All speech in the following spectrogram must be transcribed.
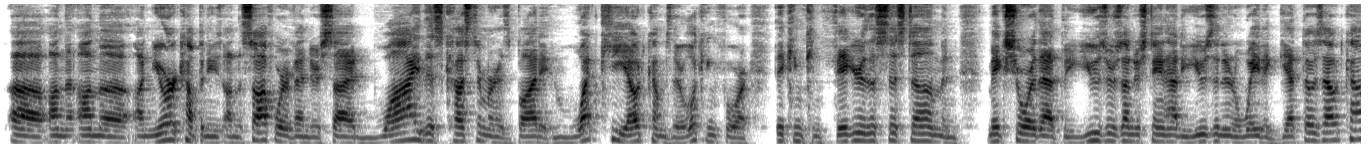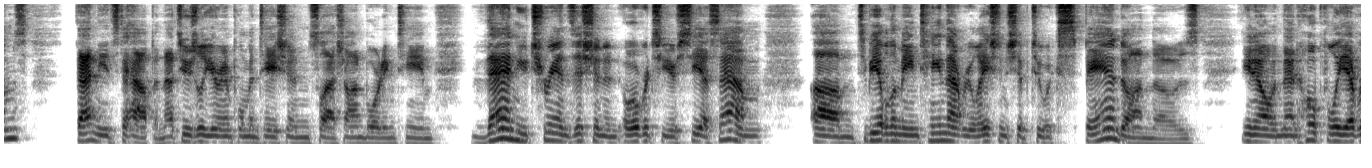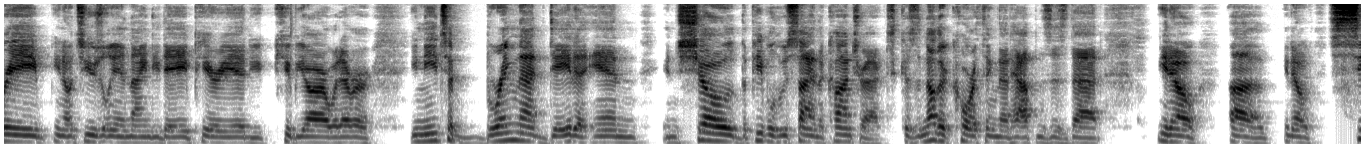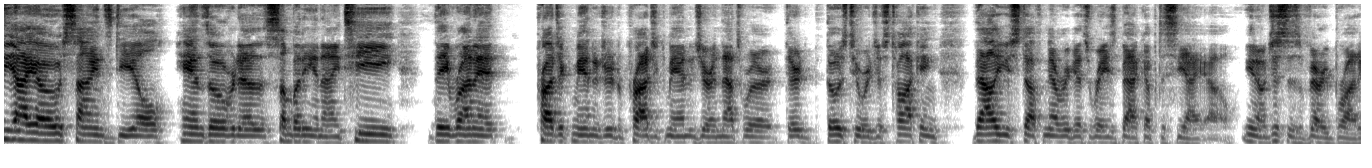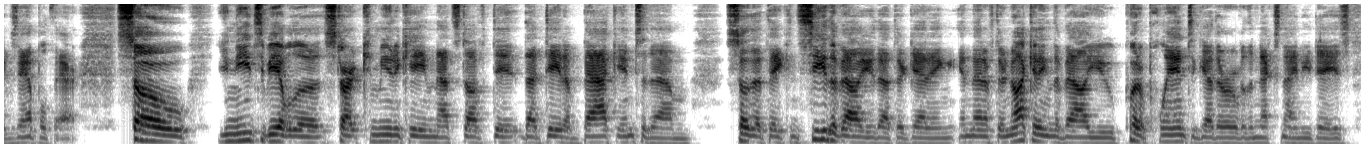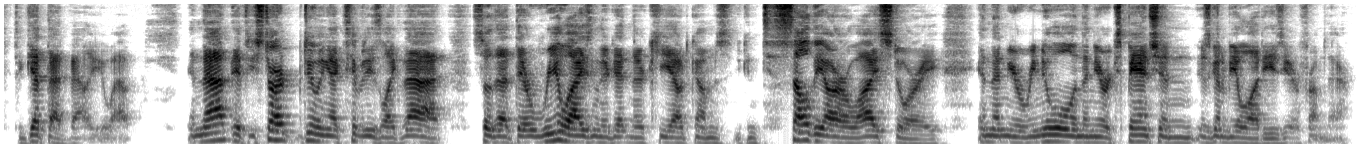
uh, on the on the on your companies on the software vendor side why this customer has bought it and what key outcomes they're looking for. They can configure the system and make sure that the users understand how to use it in a way to get those outcomes. That needs to happen. That's usually your implementation slash onboarding team. Then you transition and over to your csm um, to be able to maintain that relationship to expand on those you know, and then hopefully every, you know, it's usually a 90 day period, you QBR, whatever, you need to bring that data in and show the people who sign the contract. Because another core thing that happens is that, you know, uh, you know, CIO signs deal, hands over to somebody in IT, they run it, project manager to project manager, and that's where they're those two are just talking. Value stuff never gets raised back up to CIO. You know, just as a very broad example there. So you need to be able to start communicating that stuff, that data back into them so that they can see the value that they're getting. And then if they're not getting the value, put a plan together over the next 90 days to get that value out. And that, if you start doing activities like that, so that they're realizing they're getting their key outcomes, you can sell the ROI story, and then your renewal and then your expansion is going to be a lot easier from there.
